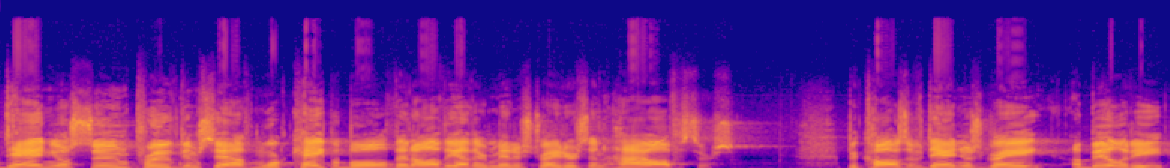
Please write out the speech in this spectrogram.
Daniel soon proved himself more capable than all the other administrators and high officers. Because of Daniel's great ability,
